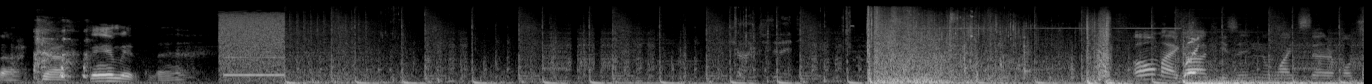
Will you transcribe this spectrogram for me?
now. God damn it, man. Oh my god, he's in white center, multi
